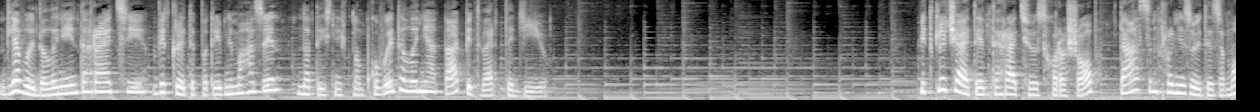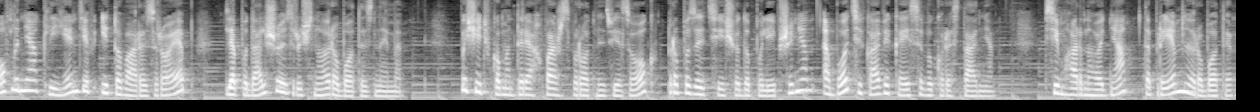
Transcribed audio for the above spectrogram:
Для видалення інтеграції відкрити потрібний магазин, натисніть кнопку видалення та підтвердьте дію. Підключайте інтеграцію з Хорошоп та синхронізуйте замовлення клієнтів і товари з РОЕП для подальшої зручної роботи з ними. Пишіть в коментарях ваш зворотний зв'язок, пропозиції щодо поліпшення або цікаві кейси використання. Всім гарного дня та приємної роботи!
